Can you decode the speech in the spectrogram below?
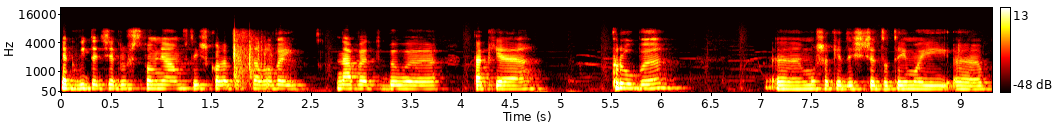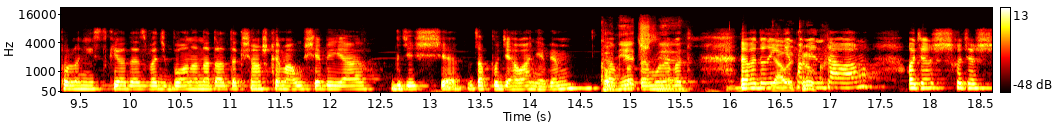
Jak widać, jak już wspomniałam, w tej szkole podstawowej nawet były takie próby. Y, muszę kiedyś się do tej mojej y, polonistki odezwać, bo ona nadal tę książkę ma u siebie. Ja gdzieś się zapodziała, nie wiem. Koniecznie. Temu nawet, nawet o niej Biały nie kruk. pamiętałam, chociaż, chociaż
